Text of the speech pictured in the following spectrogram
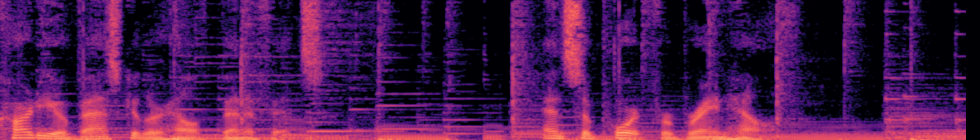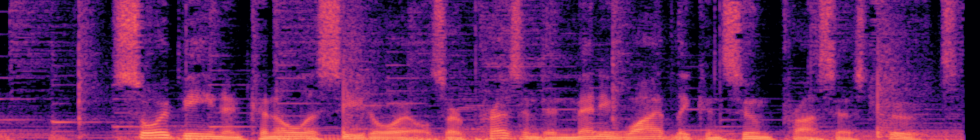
cardiovascular health benefits, and support for brain health. Soybean and canola seed oils are present in many widely consumed processed foods.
